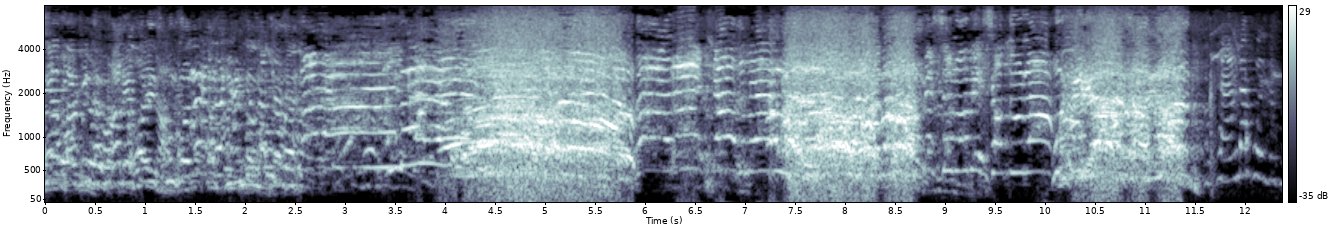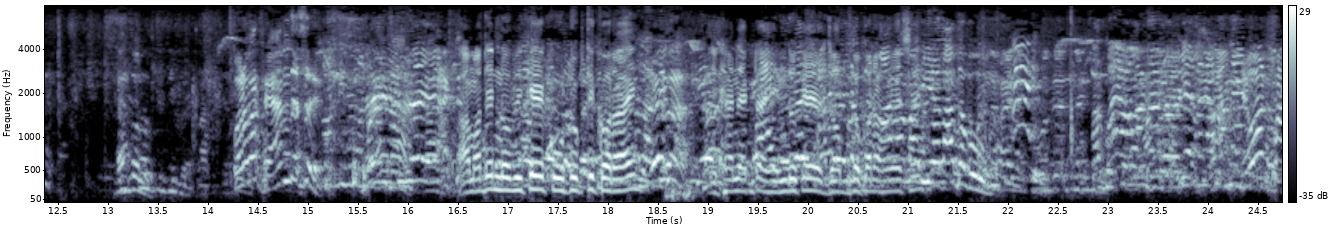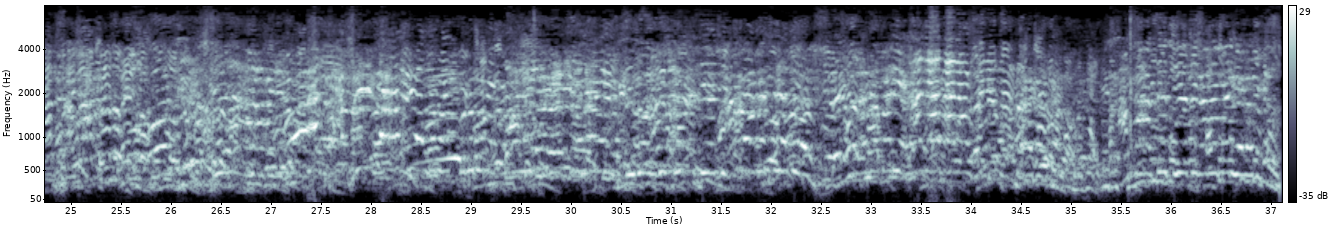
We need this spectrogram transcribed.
স্যার, এত স্কুল কলেজ স্যার, ফ্রি তো স্যার। আমাদের নবীকে কৌটুক্তি করায় এখানে একটা হিন্দুকে জব্দ করা হয়েছে।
